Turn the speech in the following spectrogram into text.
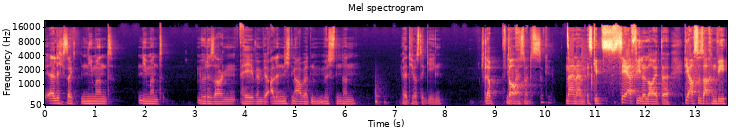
ehrlich gesagt, niemand, niemand würde sagen, hey, wenn wir alle nicht mehr arbeiten müssten, dann hätte ich was dagegen. Ich glaube, Doch. meisten Leute ist okay. Nein, nein, es gibt sehr viele Leute, die auch so Sachen wie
